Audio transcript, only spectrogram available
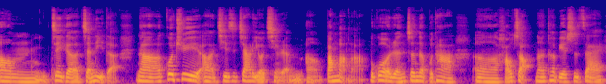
嗯，这个整理的那过去啊、呃，其实家里有请人呃帮忙啦，不过人真的不太呃好找。那特别是在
